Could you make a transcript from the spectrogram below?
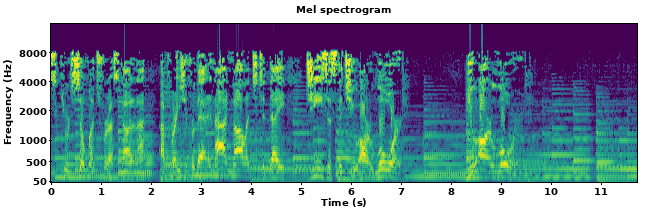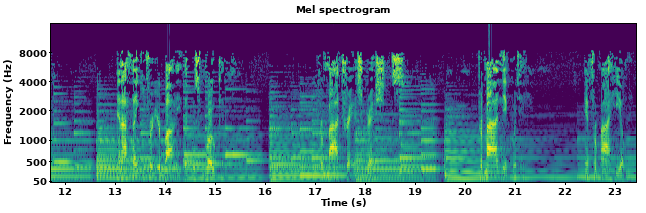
Secured so much for us, God, and I, I praise you for that. And I acknowledge today, Jesus, that you are Lord. You are Lord. And I thank you for your body that was broken for my transgressions for my iniquity and for my healing.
